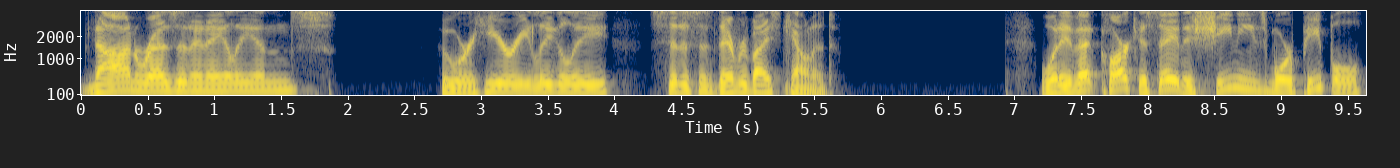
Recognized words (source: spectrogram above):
non resident aliens who are here illegally, citizens, everybody's counted. What Yvette Clarke is saying is she needs more people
